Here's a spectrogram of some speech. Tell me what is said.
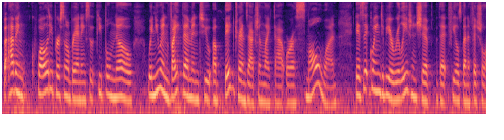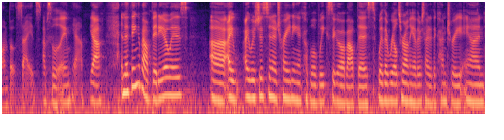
but having quality personal branding so that people know when you invite them into a big transaction like that or a small one, is it going to be a relationship that feels beneficial on both sides? Absolutely. Yeah. Yeah. And the thing about video is, uh, I, I was just in a training a couple of weeks ago about this with a realtor on the other side of the country. And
